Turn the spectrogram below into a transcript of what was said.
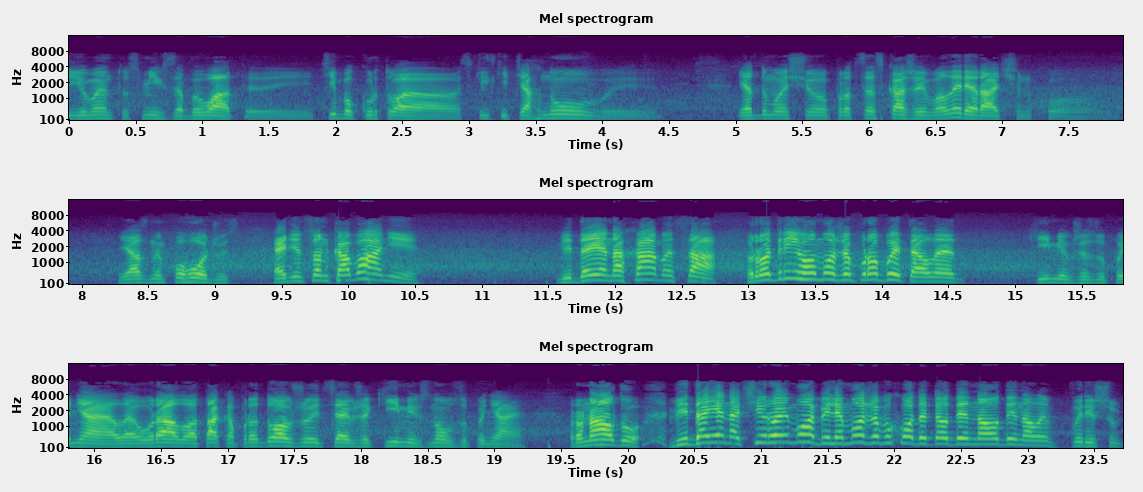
Ювентус міг забивати. І Тібо Куртуа скільки тягнув. І... Я думаю, що про це скаже і Валерій Радченко. Я з ним погоджусь. Едінсон Кавані! Віддає на Хамеса. Родріго може пробити, але Кімік вже зупиняє, але Уралу атака продовжується і вже Кімік знов зупиняє. Роналду віддає на Чіро Імобілі, може виходити один на один, але вирішив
